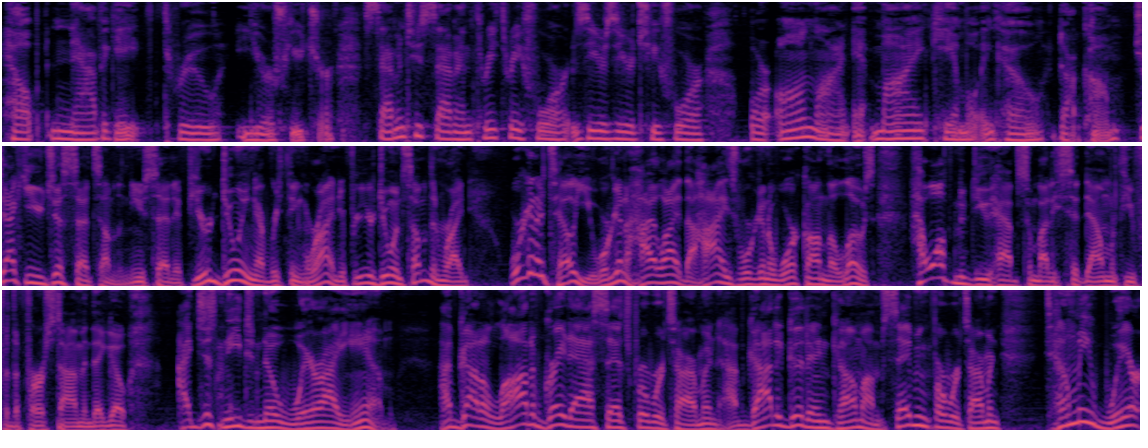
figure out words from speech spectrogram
help navigate through your future. 727-334-0024 or online at mycampbellandco.com. Jackie, you just said something. You said if you're doing everything right, if you're doing something right, we're going to tell you. We're going to highlight the highs. We're going to work on the lows. How often do you have somebody sit down with you for the first time and they go, I just need to know where I am? I've got a lot of great assets for retirement. I've got a good income. I'm saving for retirement. Tell me where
